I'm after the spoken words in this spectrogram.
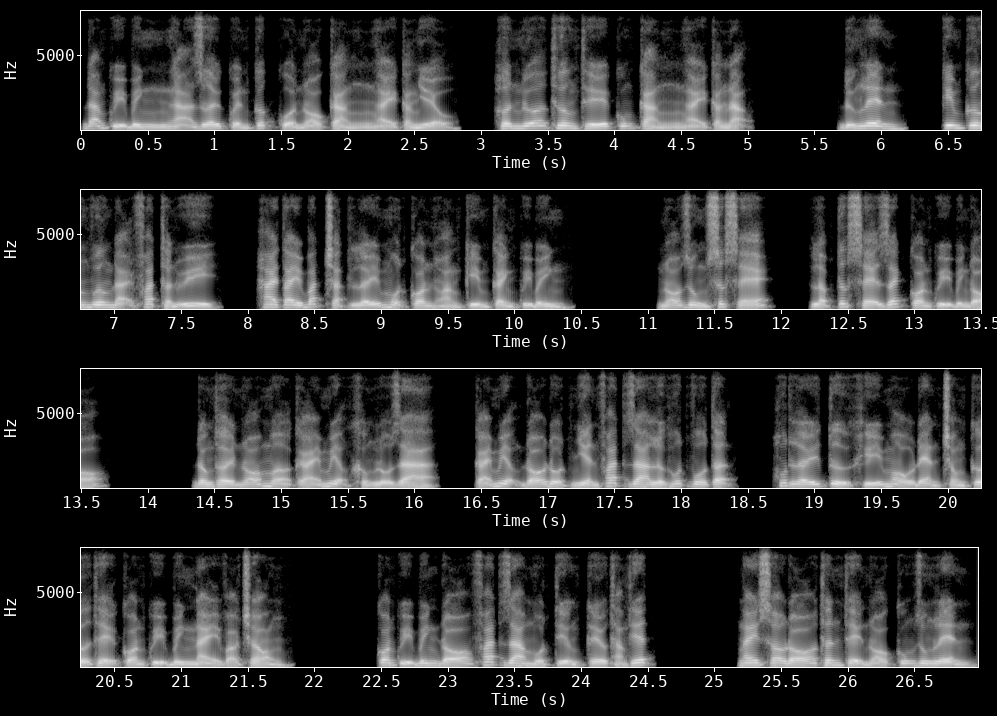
đám quỷ binh ngã dưới quyền cước của nó càng ngày càng nhiều, hơn nữa thương thế cũng càng ngày càng nặng. Đứng lên, Kim Cương Vương đại phát thần uy, hai tay bắt chặt lấy một con hoàng kim cảnh quỷ binh. Nó dùng sức xé, lập tức xé rách con quỷ binh đó. Đồng thời nó mở cái miệng khổng lồ ra, cái miệng đó đột nhiên phát ra lực hút vô tận, hút lấy tử khí màu đen trong cơ thể con quỷ binh này vào trong. Con quỷ binh đó phát ra một tiếng kêu thảm thiết. Ngay sau đó thân thể nó cũng rung lên,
